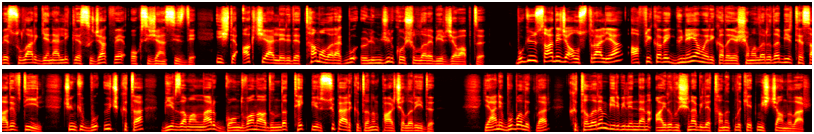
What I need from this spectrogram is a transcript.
ve sular genellikle sıcak ve oksijensizdi. İşte akciğerleri de tam olarak bu ölümcül koşullara bir cevaptı. Bugün sadece Avustralya, Afrika ve Güney Amerika'da yaşamaları da bir tesadüf değil. Çünkü bu üç kıta bir zamanlar Gondwana adında tek bir süper kıtanın parçalarıydı. Yani bu balıklar kıtaların birbirinden ayrılışına bile tanıklık etmiş canlılar.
